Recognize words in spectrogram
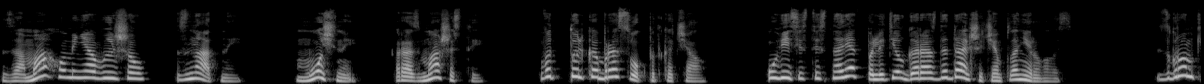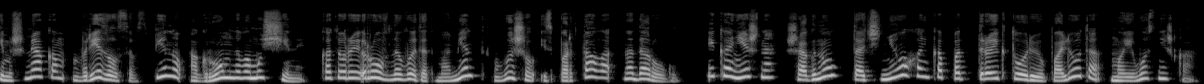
Замах у меня вышел знатный, мощный, размашистый. Вот только бросок подкачал. Увесистый снаряд полетел гораздо дальше, чем планировалось с громким шмяком врезался в спину огромного мужчины, который ровно в этот момент вышел из портала на дорогу. И, конечно, шагнул точнёхонько под траекторию полета моего снежка.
